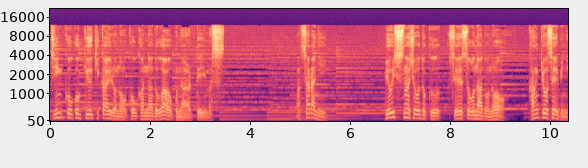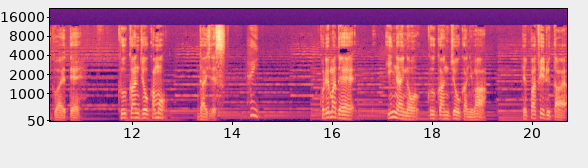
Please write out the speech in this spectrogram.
人工呼吸器回路の交換などが行われています、まあ、さらに病室の消毒清掃などの環境整備に加えて空間浄化も大事です。はい。これまで院内の空間浄化にはヘパフィルター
